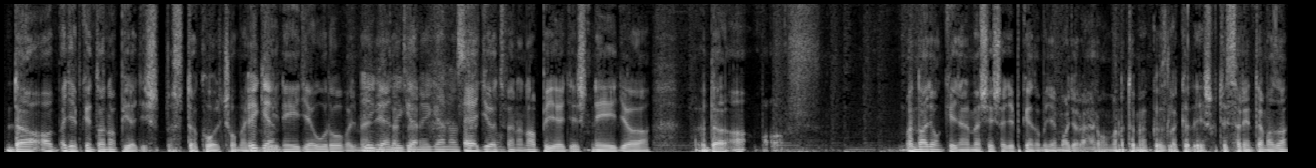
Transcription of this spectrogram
De a, egyébként a napi egy is az tök olcsó, meg igen. 4 euró, vagy mennyi. Igen, igen, igen. 1,50 a napi egy, és 4 a, de a, a nagyon kényelmes, és egyébként ugye magyar áron van a tömegközlekedés, úgyhogy szerintem az a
